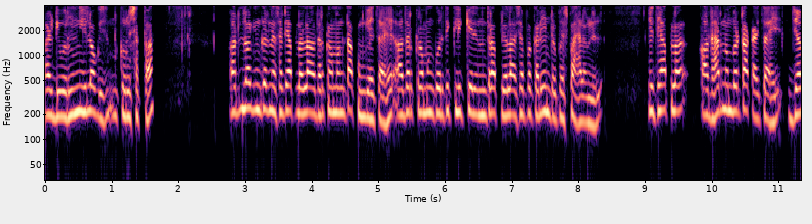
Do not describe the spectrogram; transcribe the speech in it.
आय डीवरूनही लॉग इन करू शकता. लॉग इन करण्यासाठी आपल्याला आधार क्रमांक टाकून घ्यायचा आहे. आधार क्रमांकवरती क्लिक केल्यानंतर आपल्याला अशा प्रकारे इंटरफेस पाहायला मिळेल. येथे आपला आधार नंबर टाकायचा आहे. ज्या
